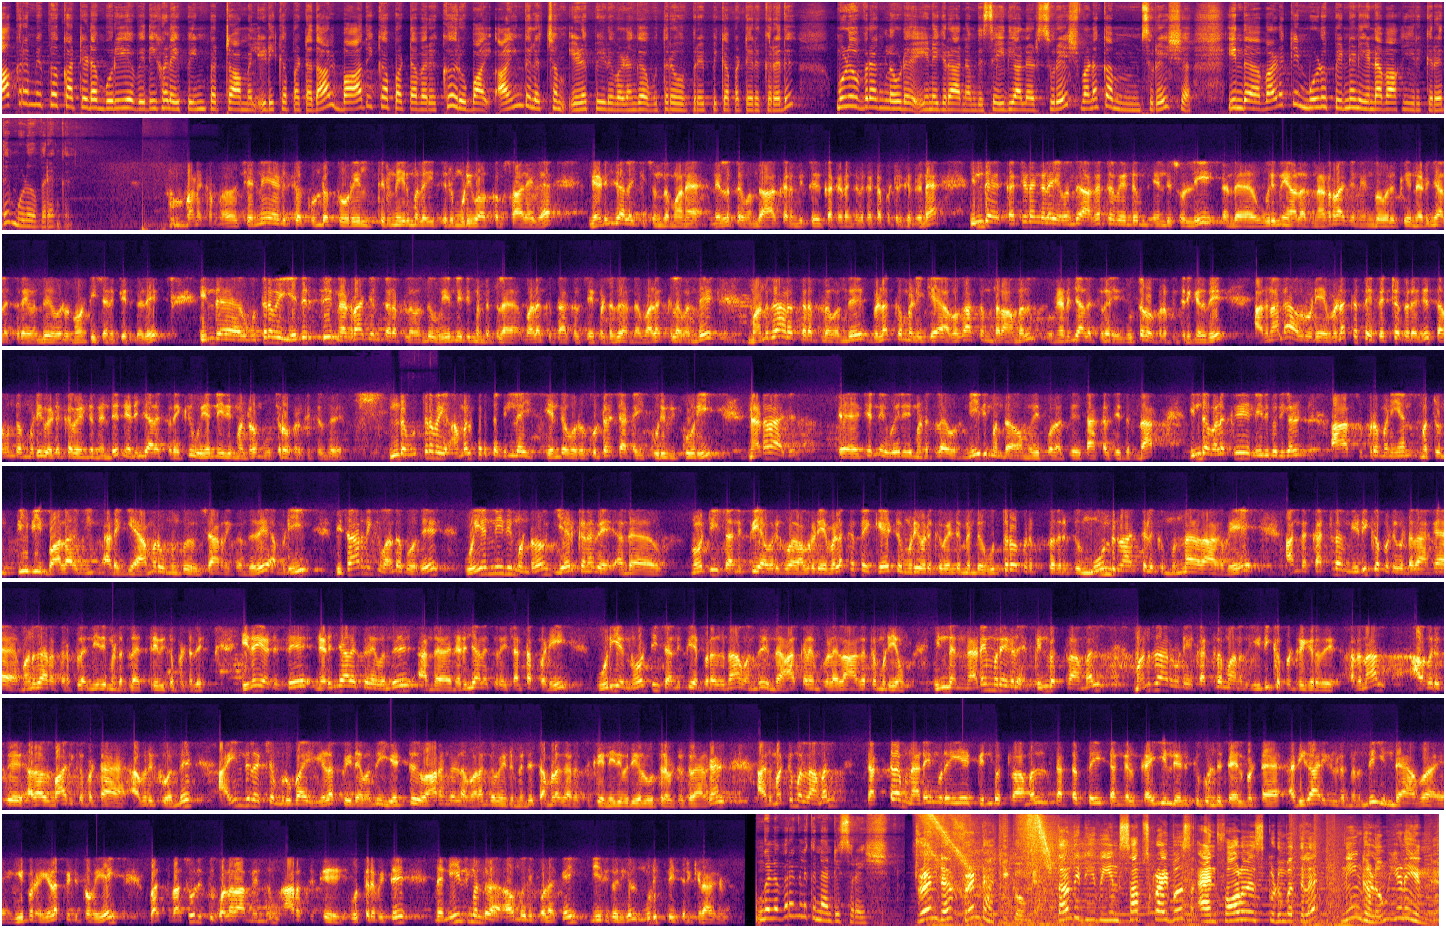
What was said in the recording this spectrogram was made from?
ஆக்கிரமிப்பு கட்டிடம் உரிய விதிகளை பின்பற்றாமல் இடிக்கப்பட்டதால் பாதிக்கப்பட்டவருக்கு ரூபாய் ஐந்து லட்சம் இழப்பீடு வழங்க உத்தரவு பிறப்பிக்கப்பட்டிருக்கிறது. முழு விவரங்களோடு இணைகிறார் நமது செய்தியாளர் சுரேஷ். வணக்கம் சுரேஷ். இந்த வழக்கின் முழு பின்னணி என்னவாக இருக்கிறது? முழு விவரங்கள். சென்னை அடுத்த குண்டத்தூரில் திருநீர்மலை திருமுடிவாக்கம் சாலையில நெடுஞ்சாலைக்கு சொந்தமான நிலத்தை வந்து ஆக்கிரமித்து கட்டடங்கள் கட்டப்பட்டிருக்கின்றன. இந்த கட்டிடங்களை வந்து அகற்ற வேண்டும் என்று சொல்லி அந்த உரிமையாளர் நடராஜன் என்பவருக்கு நெடுஞ்சாலைத்துறை வந்து ஒரு நோட்டீஸ் அனுப்பியிருந்தது. இந்த உத்தரவை எதிர்த்து நடராஜன் தரப்புல வந்து உயர்நீதிமன்றத்துல வழக்கு தாக்கல் செய்யப்பட்டது. அந்த வழக்குல வந்து மனுதார தரப்புல வந்து விளக்கம் அளிக்க அவகாசம் தராமல் நெடுஞ்சாலைத்துறை உத்தரவு பிறப்பித்திருக்கிறது. அதனால அவருடைய விளக்கத்தை பெற்ற பிறகு தகுந்த முடிவு எடுக்க வேண்டும் என்று நெடுஞ்சாலைத்துறைக்கு உயர்நீதிமன்றம் உத்தரவு இருந்தது. இந்த உத்தரவை அமல்படுத்தவில்லை என்ற ஒரு குற்றச்சாட்டை கூறி கூறி நடராஜன் சென்னை உயர்நீதிமன்றத்தில் ஒரு நீதிமன்ற அவமதி வழக்கு தாக்கல் செய்திருந்தார். இந்த வழக்கு நீதிபதிகள் ஆர். சுப்பிரமணியன் மற்றும் பி. வி. பாலாஜி அடங்கிய அமர்வு முன்பு விசாரணைக்கு வந்தது. அப்படி விசாரணைக்கு வந்தபோது உயர்நீதிமன்றம் ஏற்கனவே அந்த நோட்டீஸ் அனுப்பி அவருக்கு அவருடைய விளக்கத்தை கேட்டு முடிவெடுக்க வேண்டும் என்று உத்தரவு பிறப்பிப்பதற்கு மூன்று நாட்களுக்கு முன்னதாகவே அந்த கட்டணம் இடிக்கப்பட்டு விட்டதாக மனுதார தரப்புல நீதிமன்றத்தில் தெரிவிக்கப்பட்டது. இதையடுத்து நெடுஞ்சாலைத்துறை வந்து அந்த நெடுஞ்சாலைத்துறை சட்டப்படி உரிய நோட்டீஸ் அனுப்பிய பிறகுதான் வந்து இந்த ஆக்கிரமிப்புகளை எல்லாம் அகற்ற முடியும். இந்த நடைமுறைகளை பின்பற்றாமல் மனுதாரருடைய கட்டணமானது இடிக்கப்பட்டிருக்கிறது. அதனால் அவருக்கு அதாவது பாதிக்கப்பட்ட அவருக்கு வந்து ஐந்து லட்சம் ரூபாய் இழப்பீடை வந்து எட்டு வாரங்கள்ல வழங்க வேண்டும் என்று தமிழக அரசுக்கு நீதிபதிகள் உத்தரவிட்டிருக்கிறார்கள். அது மட்டுமல்லாமல் சட்ட நடைமுறையை பின்பற்றாமல் சட்டத்தை தங்கள் கையில் எடுத்துக்கொண்டு செயல்பட்ட அதிகாரிகளிடமிருந்து இந்த அவ- இழப்பீட்டுத் தொகையை வசூலித்துக் கொள்ளலாம் என்றும் அரசுக்கு உத்தரவிட்டு இந்த நீதிமன்ற அவமதிப்பு வழக்கை நீதிபதிகள் முடித்து வைத்திருக்கிறார்கள். உங்கள் விவரங்களுக்கு நன்றி சுரேஷ். ட்ரெண்ட ஃப்ரெண்ட் ஆக்கிக்கோங்க. தந்தி டிவியின் சப்ஸ்கிரைபர்ஸ் அண்ட் ஃபாலோவர்ஸ் குடும்பத்துல நீங்களும் இணையுங்க.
